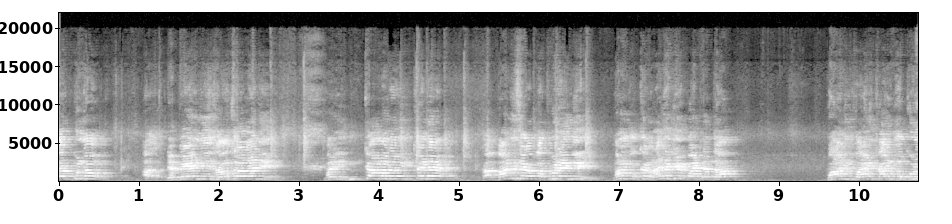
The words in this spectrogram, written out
జరుపుకున్నాం. డెబ్బై ఎనిమిది సంవత్సరాలని. మరి ఇంకా మనం ఇక్కడే బానిసగా బతుకుడైంది. మనం ఒక్క రాజకీయ పార్టీ వద్దా? వాని వాని కానుకోకుడు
